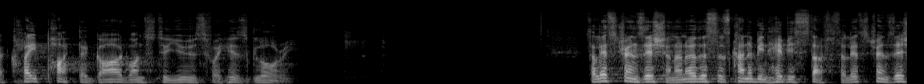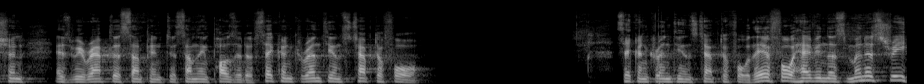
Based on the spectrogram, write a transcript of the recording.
a clay pot that God wants to use for His glory. So let's transition. I know this has kind of been heavy stuff. So let's transition as we wrap this up into something positive. Second Corinthians chapter 4. 2 Corinthians chapter 4. Therefore, having this ministry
